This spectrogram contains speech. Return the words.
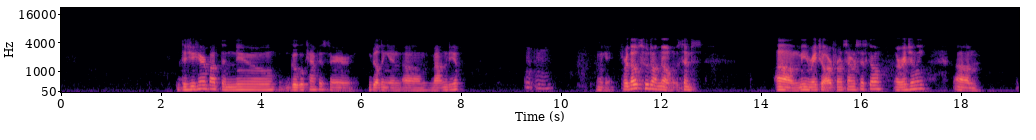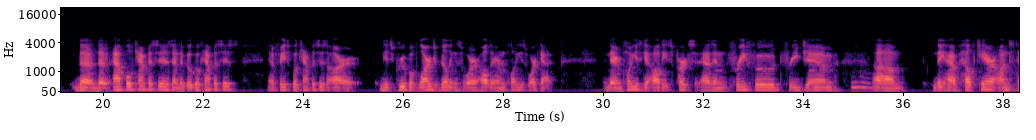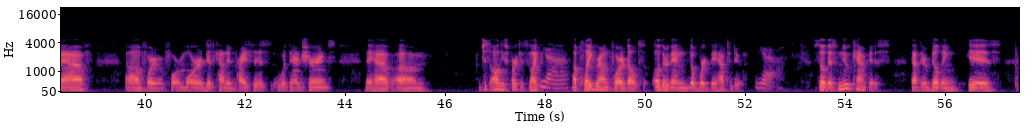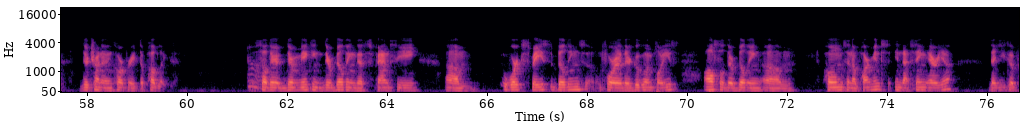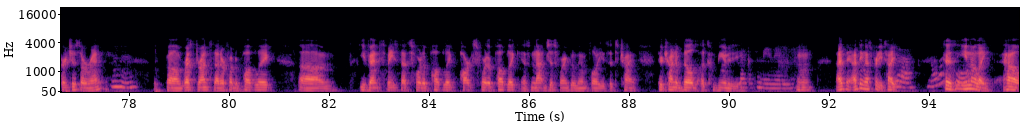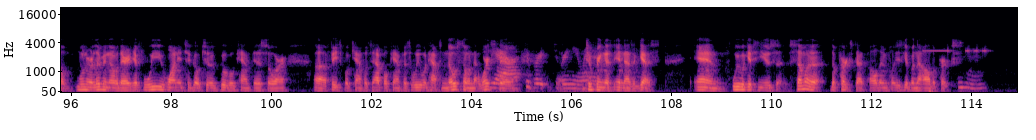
did you hear about the new Google campus they're building in um Mountain View Mm-mm. Okay. For those who don't know, since um, me and Rachel are from San Francisco originally, um, the the Apple campuses and the Google campuses and Facebook campuses are these group of large buildings where all their employees work at. Their employees get all these perks, as in free food, free gym, Mhm. um, they have health care on staff um, for for more discounted prices with their insurance. They have um, just all these perks. It's like Yeah. a playground for adults other than the work they have to do. Yeah. So this new campus that they're building is they're trying to incorporate the public. Oh. So they're they're making they're building this fancy um, workspace buildings for their Google employees. Also, they're building um, homes and apartments in that same area that you could purchase or rent. Mhm. Um, restaurants that are for the public, um, event space that's for the public, parks for the public. It's not just for Google employees. It's trying they're trying to build a community. Like a community. hmm I think I think that's pretty tight. Yeah. No, Because cool. you know, like how when we were living over there, if we wanted to go to a Google campus or uh, Facebook campus, Apple campus, we would have to know someone that works yeah, there to bring to bring you in. to bring us in as a guest, and we would get to use some of the, perks that all the employees get, but not all the perks. Mhm.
